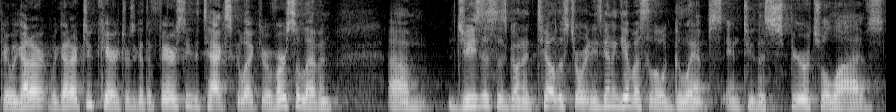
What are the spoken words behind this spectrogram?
Okay, we got our, we got our two characters. We got the Pharisee, the tax collector. Verse 11, um, Jesus is going to tell the story, and he's going to give us a little glimpse into the spiritual lives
